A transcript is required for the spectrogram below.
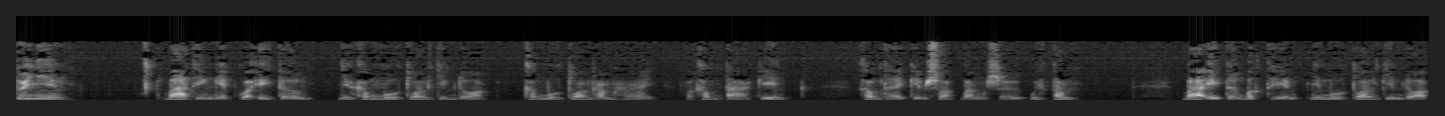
Tuy nhiên, ba thiện nghiệp qua ý tưởng như không mưu toan chiếm đoạt, không mưu toan hãm hại và không tà kiến, không thể kiểm soát bằng sự quyết tâm. Ba ý tưởng bất thiện như mưu toan chiếm đoạt,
